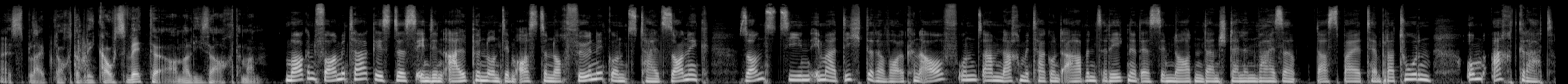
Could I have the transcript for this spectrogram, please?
Es bleibt noch der Blick aufs Wetter, Annalisa Achtermann. Morgen Vormittag ist es in den Alpen und im Osten noch föhnig und teils sonnig. Sonst ziehen immer dichtere Wolken auf und am Nachmittag und Abend regnet es im Norden dann stellenweise. Das bei Temperaturen um 8 Grad.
